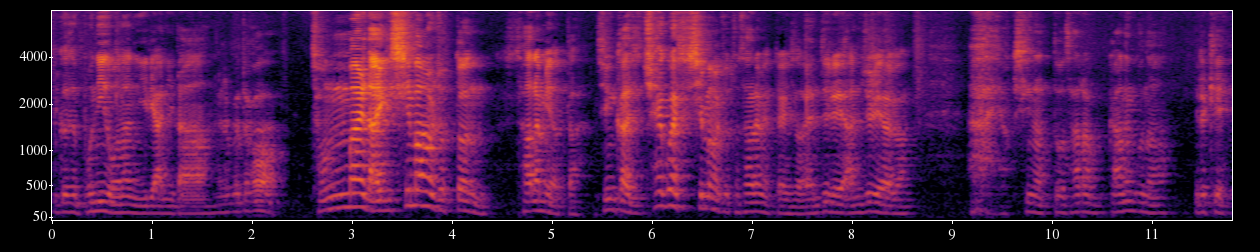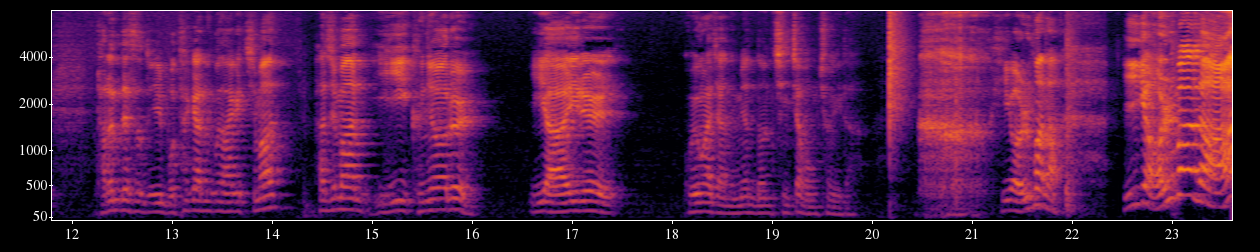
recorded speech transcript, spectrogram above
그것은 본인이 원하는 일이 아니다. 그러다가 정말 나에게 희망을 줬던 사람이었다. 지금까지 최고의 희망을 줬던 사람이었다. 그래서 앤드리 안드리아가 아 역시나 또 사람 까는구나. 이렇게 다른 데서도 일 못하게 하는구나 하겠지만 하지만 이 그녀를 이 아이를 고용하지 않으면 넌 진짜 멍청이다. 크, 이게 얼마나 이게 얼마나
